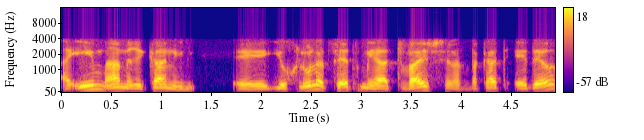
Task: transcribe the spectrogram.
האם האמריקנים אה, יוכלו לצאת מהתוואי של הדבקת עדר,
